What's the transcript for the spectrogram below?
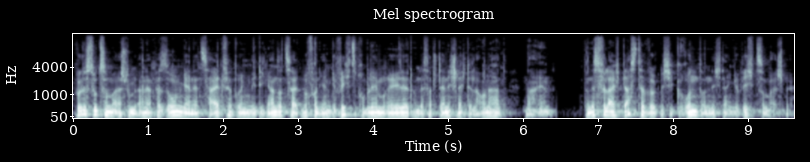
Würdest du zum Beispiel mit einer Person gerne Zeit verbringen, die die ganze Zeit nur von ihren Gewichtsproblemen redet und deshalb ständig schlechte Laune hat? Nein dann ist vielleicht das der wirkliche Grund und nicht dein Gewicht zum Beispiel.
